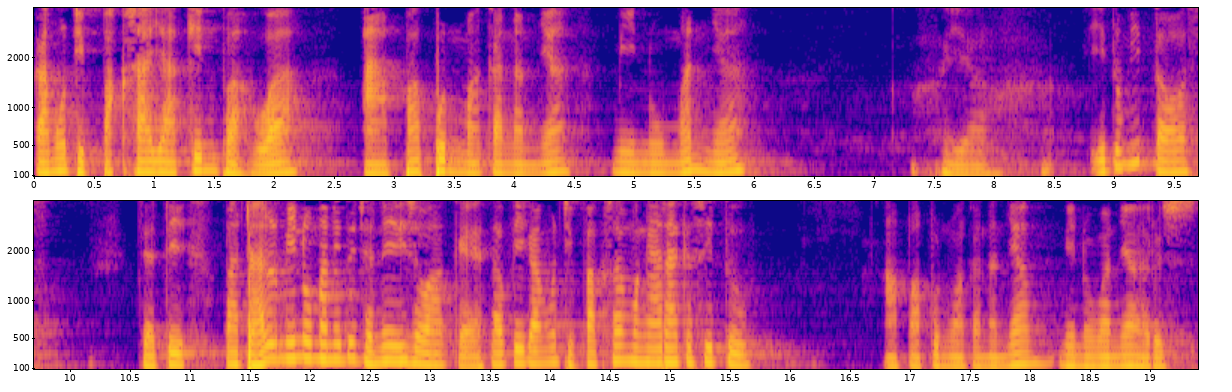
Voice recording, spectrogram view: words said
Kamu dipaksa yakin bahwa apa pun makanannya, minumannya, ya itu mitos. Jadi padahal minuman itu jenis wake, tapi kamu dipaksa mengarah ke situ. Apa pun makanannya, minumannya harus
